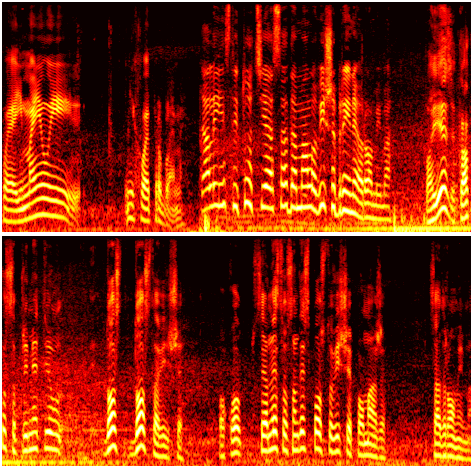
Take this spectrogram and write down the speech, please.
koja imaju i njihove probleme. Da li institucija sada malo više brine o Romima? Pa je, kako sam primetio, dosta, dosta više. Oko 70-80% više pomaže sad Romima.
